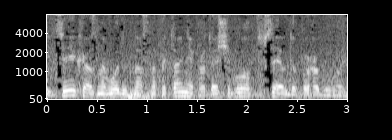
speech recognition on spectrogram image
І це якраз наводить нас на питання про те, що було псевдопограбування.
